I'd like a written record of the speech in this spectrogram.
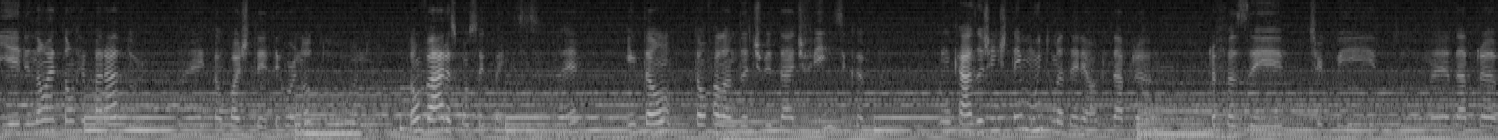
e ele não é tão reparador, né? Então pode ter terror noturno, são várias consequências, né? Então, estão falando da atividade física, em casa a gente tem muito material que dá para fazer circuito, né? Dá para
